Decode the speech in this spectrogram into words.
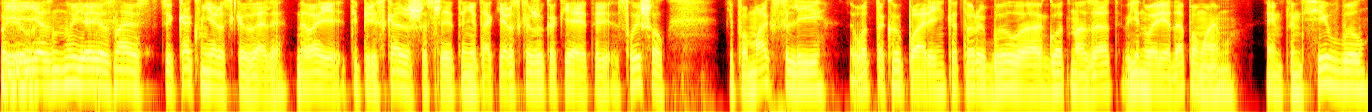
И я, ну, я ее знаю, как мне рассказали. Давай ты перескажешь, если это не так. Я расскажу, как я это слышал. Типа Макс Ли, вот такой парень, который был э, год назад, в январе, да, по-моему, интенсив был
